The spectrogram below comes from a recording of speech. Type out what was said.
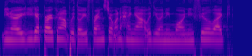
you know you get broken up with or your friends don't want to hang out with you anymore and you feel like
